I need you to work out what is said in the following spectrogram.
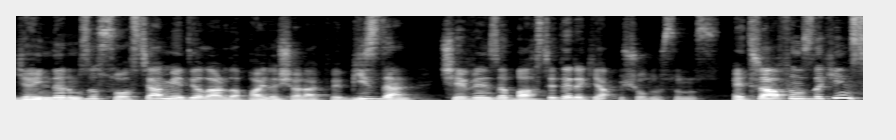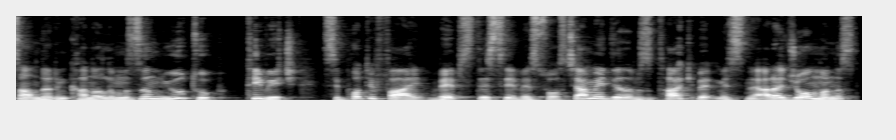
yayınlarımızı sosyal medyalarda paylaşarak ve bizden çevrenize bahsederek yapmış olursunuz. Etrafınızdaki insanların kanalımızın YouTube, Twitch, Spotify, web sitesi ve sosyal medyalarımızı takip etmesine aracı olmanız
